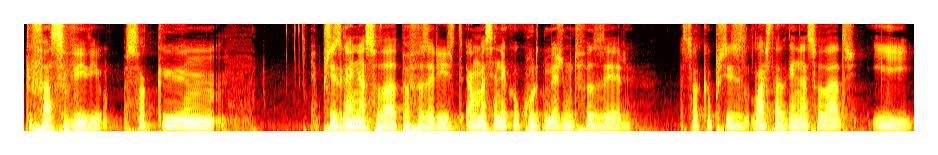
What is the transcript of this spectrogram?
que faço vídeo. Só que hum, preciso ganhar saudade para fazer isto. É uma cena que eu curto mesmo de fazer. Só que eu preciso, lá está, de ganhar saudades e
